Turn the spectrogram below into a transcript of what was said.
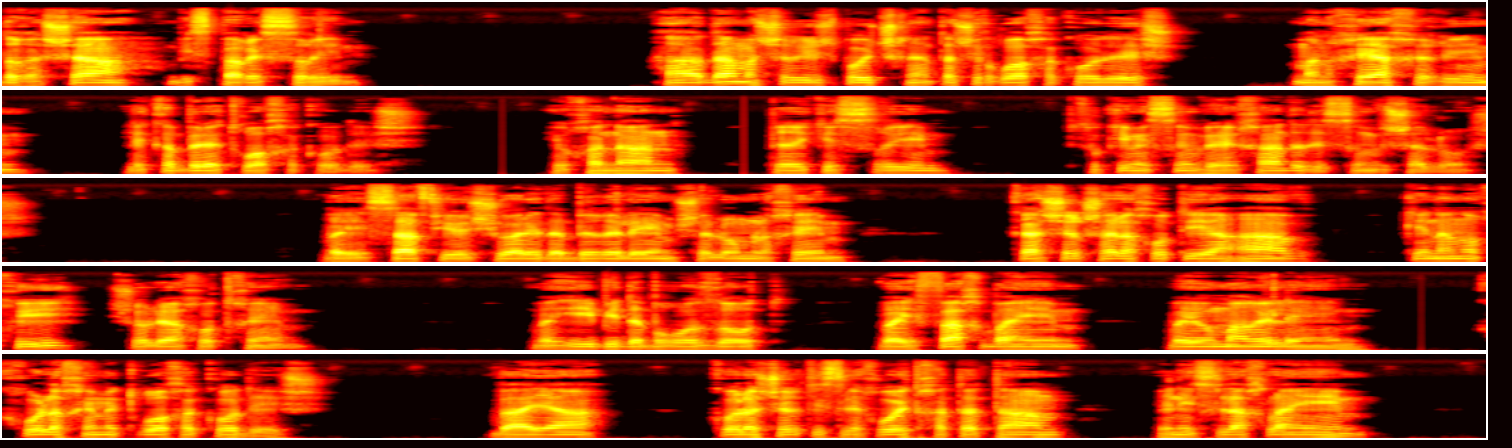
דרשה מספר 20 האדם אשר יש בו את שכינתה של רוח הקודש, מנחה אחרים לקבל את רוח הקודש. יוחנן, פרק 20, פסוקים 21-23 ויסף יהושע לדבר אליהם שלום לכם, כאשר שלח אותי האב, כן אנוכי שולח אתכם. ויהי בדברו זאת, ויפח בהם, ויאמר אליהם, קחו לכם את רוח הקודש. והיה כל אשר תסלחו את חטאתם ונסלח להם,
